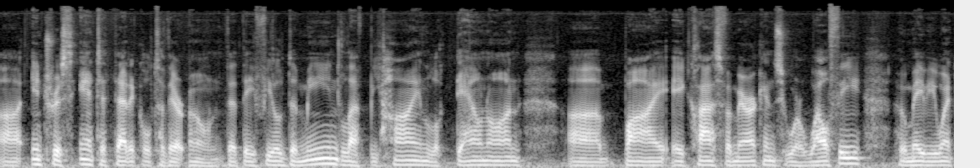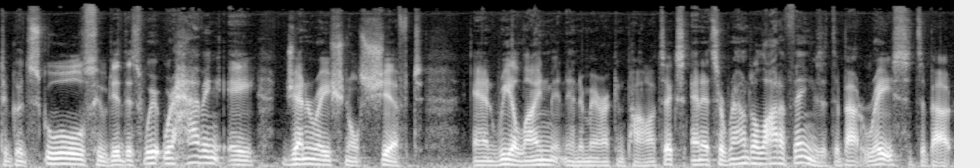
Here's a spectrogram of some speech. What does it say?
uh, interests antithetical to their own, that they feel demeaned, left behind, looked down on. Uh, by a class of Americans who are wealthy, who maybe went to good schools, who did this. We're, we're having a generational shift and realignment in American politics, and it's around a lot of things. It's about race, it's about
